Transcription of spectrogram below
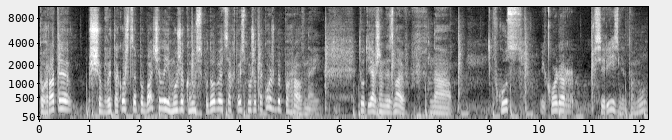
пограти, щоб ви також це побачили, і може комусь сподобається, хтось може також би пограв в неї. Тут я вже не знаю на вкус і колір всі різні, тому,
